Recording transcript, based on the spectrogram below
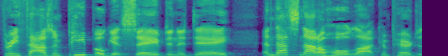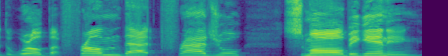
3,000 people get saved in a day, and that's not a whole lot compared to the world. But from that fragile, small beginning,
